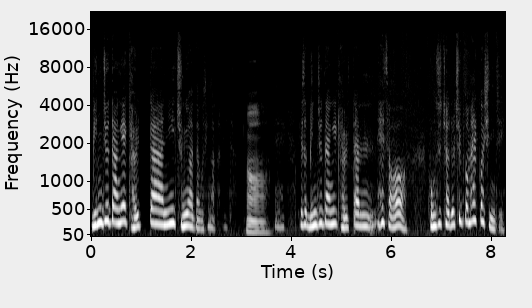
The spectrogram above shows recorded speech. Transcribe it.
민주당의 결단이 중요하다고 생각합니다. 어. 예, 그래서 민주당이 결단해서 공수처를 출범할 것인지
